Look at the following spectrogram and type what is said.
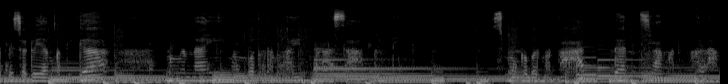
episode yang ketiga mengenai membuat orang lain merasa penting. Semoga bermanfaat dan selamat malam.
